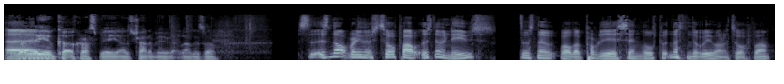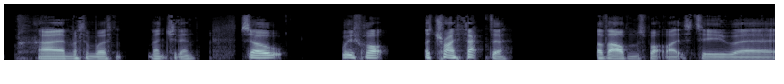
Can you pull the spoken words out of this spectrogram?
Um, Liam cut across me. I was trying to move it along as well. So there's not really much to talk about. There's no news. There's no well, there probably is singles, but nothing that we want to talk about. Um, nothing worth mentioning. So we've got a trifecta of album spotlights to uh,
